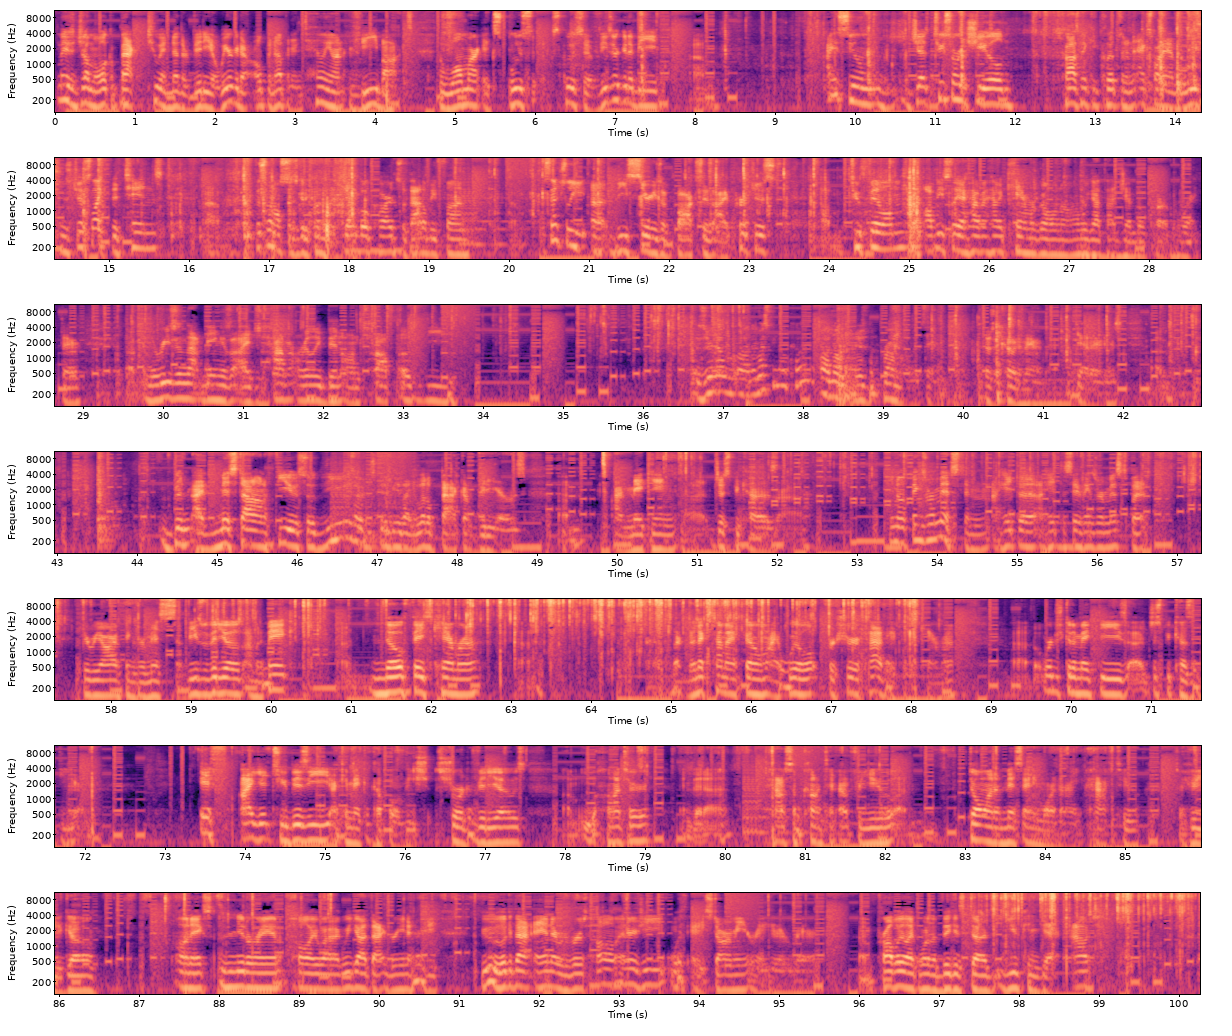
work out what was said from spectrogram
Ladies and gentlemen, welcome back to another video. We are going to open up an Inteleon V-Box, the Walmart exclusive. exclusive. These are going to be, um, I assume, just two Sword Shield, Cosmic Eclipse, and an XY Evolutions, just like the tins. Um, this one also is going to come with a jumbo card, so that'll be fun. Uh, essentially, uh, these series of boxes I purchased um, to film. Obviously, I haven't had a camera going on. We got that jumbo card right there. Uh, and the reason that being is I just haven't really been on top of the... Is there no, uh, there must be no code? Oh no, there's the promo, that's it. There's a code in there. Yeah, there it is. Um, been, I've missed out on a few, so these are just gonna be like little backup videos um, I'm making uh, just because uh, you know, things were missed, and I hate to I hate to say things were missed, but here we are, things were missed. So these are videos I'm gonna make. Uh, no face camera. Uh, the next time I film, I will for sure have a face camera. Uh, but we're just gonna make these uh, just because of the. Um, if I get too busy, I can make a couple of these sh shorter videos. Um, ooh, Haunter, and then uh, have some content out for you. Don't want to miss any more than I have to. So here you go. Onix, Nidoran, Poliwag. We got that green energy. Ooh, look at that. And a reverse holo energy with a Starmie regular rare. Um, probably like one of the biggest duds you can get out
